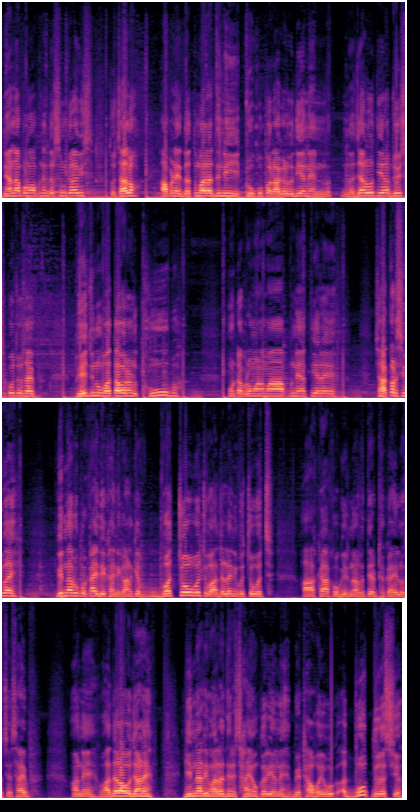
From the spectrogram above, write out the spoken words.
ત્યાંના પણ હું આપણે દર્શન કરાવીશ. તો ચાલો, આપણે દત્ત મહારાજની ટૂંક ઉપર આગળ વધી અને નજારો અત્યારે આપ જોઈ શકો છો સાહેબ. ભેજનું વાતાવરણ ખૂબ મોટા પ્રમાણમાં આપને અત્યારે ઝાકળ સિવાય ગિરનાર ઉપર કાંઈ દેખાય નહીં. કારણ કે વચ્ચોવચ્ચ વાદળાની વચ્ચોવચ્ચ આખે આખો ગિરનાર અત્યારે ઠકાયેલો છે સાહેબ. અને વાદળાઓ જાણે ગિરનારી મહારાજને છાંયો કરી અને બેઠા હોય એવું એક અદ્ભુત દ્રશ્ય.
